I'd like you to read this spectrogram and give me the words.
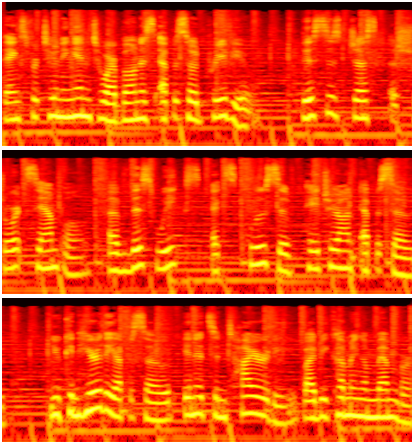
Thanks for tuning in to our bonus episode preview. This is just a short sample of this week's exclusive Patreon episode. You can hear the episode in its entirety by becoming a member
